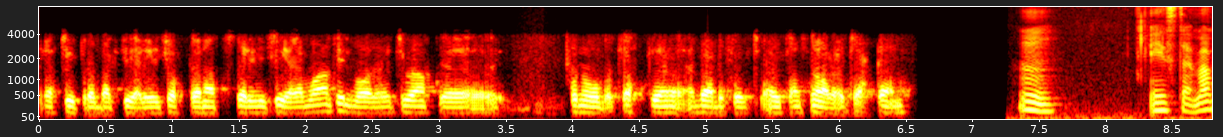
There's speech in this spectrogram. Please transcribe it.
rätt typer av bakterier i kroppen. Att sterilisera vår tillvaro tror jag inte på något sätt är värdefullt, utan snarare tvärtom. Mm. Instämmer.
